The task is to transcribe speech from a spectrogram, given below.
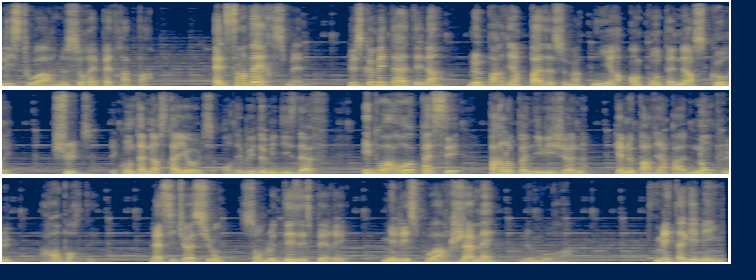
l'histoire ne se répétera pas. Elle s'inverse même, puisque Meta Athena ne parvient pas à se maintenir en Containers Corée, chute des Containers Trials en début 2019 et doit repasser par l'Open Division qu'elle ne parvient pas non plus à remporter. La situation semble désespérée, mais l'espoir jamais ne mourra. Metagaming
